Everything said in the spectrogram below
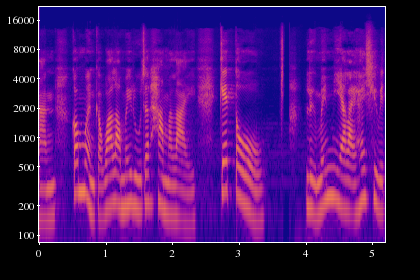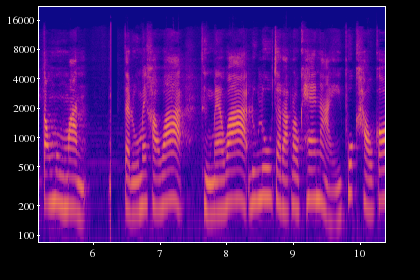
นั้น ก็เหมือนกับว่าเราไม่รู้จะทำอะไร เกตโต หรือไม่มีอะไรให้ชีวิตต้องมุ่งมั่นแต่รู้ไหมคะว่า ถึงแม้ว่าลูกๆจะรักเราแค่ไหน พวกเขาก็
